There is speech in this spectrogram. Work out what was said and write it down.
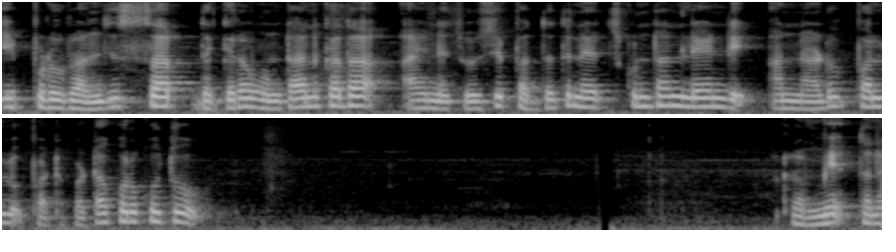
ఇప్పుడు రంజిత్ సార్ దగ్గర ఉంటాను కదా ఆయన చూసి పద్ధతి నేర్చుకుంటాను లేండి అన్నాడు పళ్ళు పటపట కొరుకుతూ. రమ్య తన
